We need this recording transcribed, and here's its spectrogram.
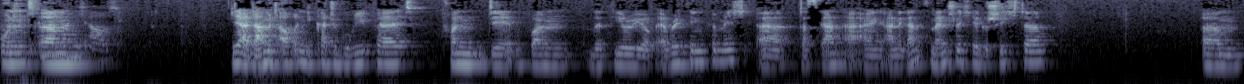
Und ähm, ja, damit auch in die Kategorie fällt von, dem, von The Theory of Everything für mich, äh, das äh, ein- eine ganz menschliche Geschichte, ähm,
